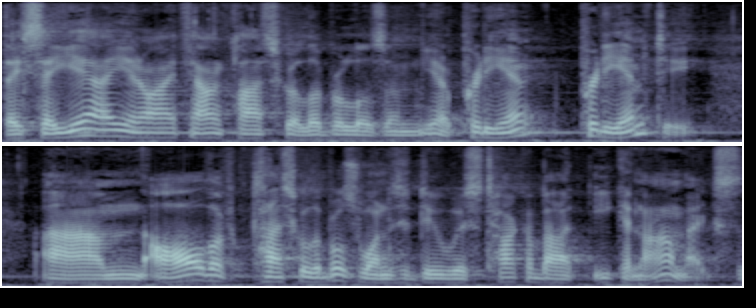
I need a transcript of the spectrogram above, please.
they say, yeah, you know, I found classical liberalism, you know, pretty, em- pretty empty. Um, all the classical liberals wanted to do was talk about economics.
